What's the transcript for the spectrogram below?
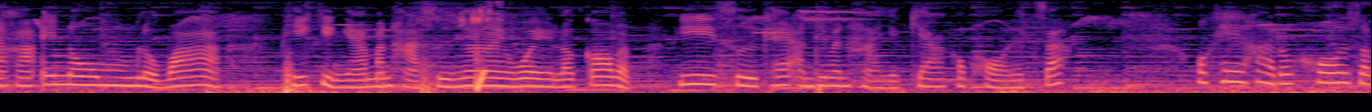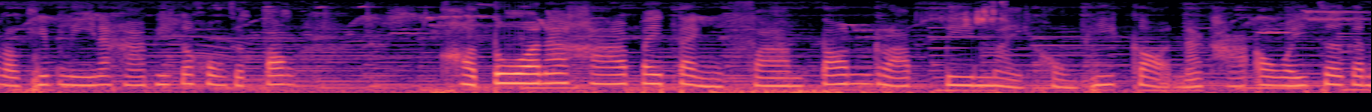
นะคะ ไอ้นมหรือว่าพริกอย่างเงี้ยมันหาซื้อง่ายเว้ย แล้วก็แบบพี่ซื้อแค่อันที่มันหายากๆก็พอนะจ๊ะ โอเคค่ะทุกคนสำหรับคลิปนี้นะคะ พี่ก็คงจะต้อง ขอตัวนะคะไปแต่งฟาร์มต้อนรับปีใหม่ของพี่ก่อนนะคะ เอาไว้เจอกัน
